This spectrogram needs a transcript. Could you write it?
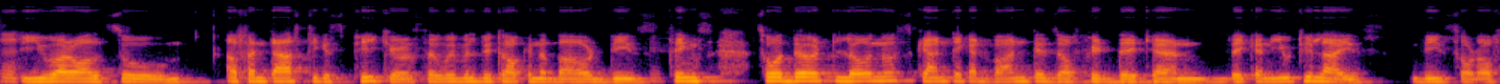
mm-hmm. you are also a fantastic speaker so we will be talking about these mm-hmm. things so that learners can take advantage of it they can they can utilize these sort of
